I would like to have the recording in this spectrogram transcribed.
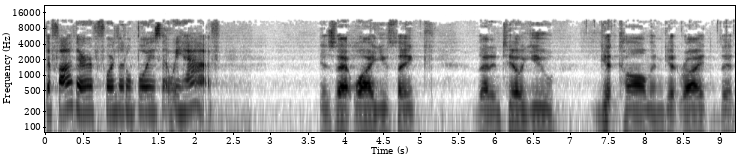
the father of four little boys that we have. Is that why you think that until you get calm and get right, that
